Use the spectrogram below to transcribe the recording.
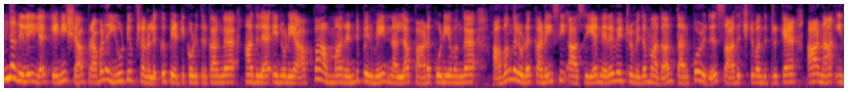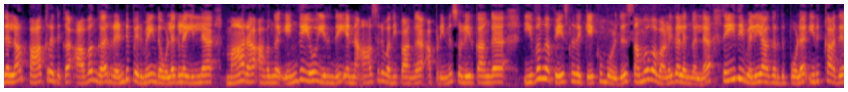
இந்த நிலையில கெனிஷா பிரபல யூடியூப் சேனலுக்கு கட்டி கொடுத்திருக்காங்க. அதுல என்னுடைய அப்பா அம்மா ரெண்டு பேருமே நல்லா பாடக்கூடியவங்க. அவங்களோட கடைசி ஆசையை நிறைவேற்ற விதமா தான் தற்பொழுது சாதிச்சுட்டு வந்துட்டு இருக்கேன் ஆனா இதெல்லாம் பாக்குறதுக்கு அவங்க ரெண்டு பேருமே இந்த உலகில் இல்ல. மாறா அவங்க எங்கேயோ இருந்து என்னை ஆசிர்வதிப்பாங்க அப்படின்னு சொல்லியிருக்காங்க. இவங்க பேசினதை கேட்கும்பொழுது சமூக வலைதளங்கள்ல செய்தி வெளியாகிறது போல இருக்காது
